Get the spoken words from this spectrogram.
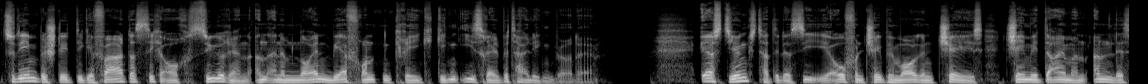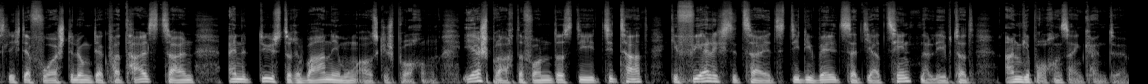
Zudem besteht die Gefahr, dass sich auch Syrien an einem neuen Mehrfrontenkrieg gegen Israel beteiligen würde. Erst jüngst hatte der CEO von JP Morgan Chase, Jamie Dimon, anlässlich der Vorstellung der Quartalszahlen eine düstere Wahrnehmung ausgesprochen. Er sprach davon, dass die, Zitat, gefährlichste Zeit, die die Welt seit Jahrzehnten erlebt hat, angebrochen sein könnte.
